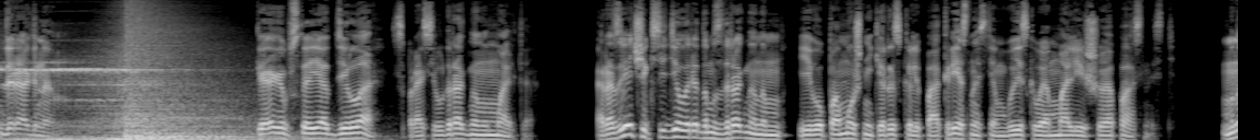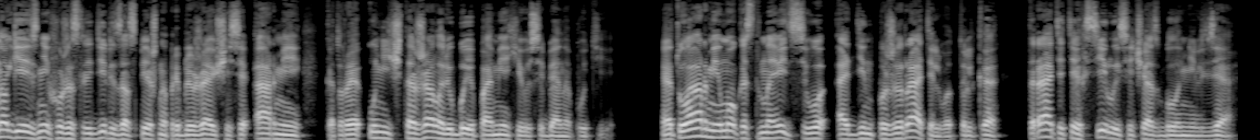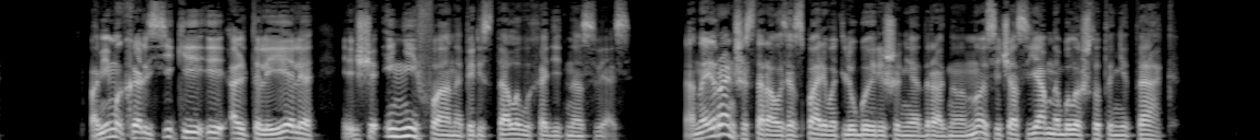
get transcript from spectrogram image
Драгнан. «Как обстоят дела?» — спросил Драгнан у Мальта. Разведчик сидел рядом с Драгнаном, и его помощники рыскали по окрестностям, выискивая малейшую опасность. Многие из них уже следили за спешно приближающейся армией, которая уничтожала любые помехи у себя на пути. Эту армию мог остановить всего один пожиратель, вот только тратить их силы сейчас было нельзя. Помимо Хальсики и Альталиеля, еще и Нифана перестала выходить на связь. Она и раньше старалась оспаривать любые решения Драгнана, но сейчас явно было что-то не так.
